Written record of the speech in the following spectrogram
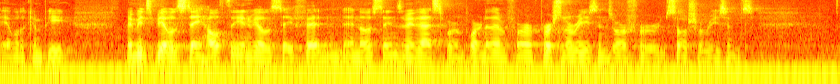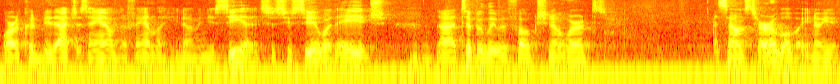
able to compete. Maybe it's to be able to stay healthy and be able to stay fit and, and those things. Maybe that's more important to them for personal reasons or for social reasons. Or it could be that just hanging out with their family. You know, I mean, you see it. It's just you see it with age, uh, typically with folks. You know, where it's it sounds terrible, but you know, you,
